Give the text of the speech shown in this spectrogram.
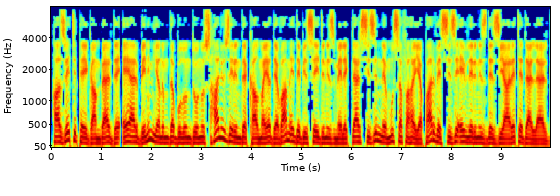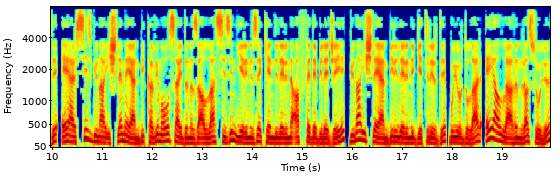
Hazreti Peygamber de, eğer benim yanımda bulunduğunuz hal üzerinde kalmaya devam edebilseydiniz melekler sizinle musafaha yapar ve sizi evleriniz evinizde ziyaret ederlerdi, eğer siz günah işlemeyen bir kavim olsaydınız Allah sizin yerinize kendilerini affedebileceği, günah işleyen birilerini getirirdi, buyurdular, ey Allah'ın Resulü,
